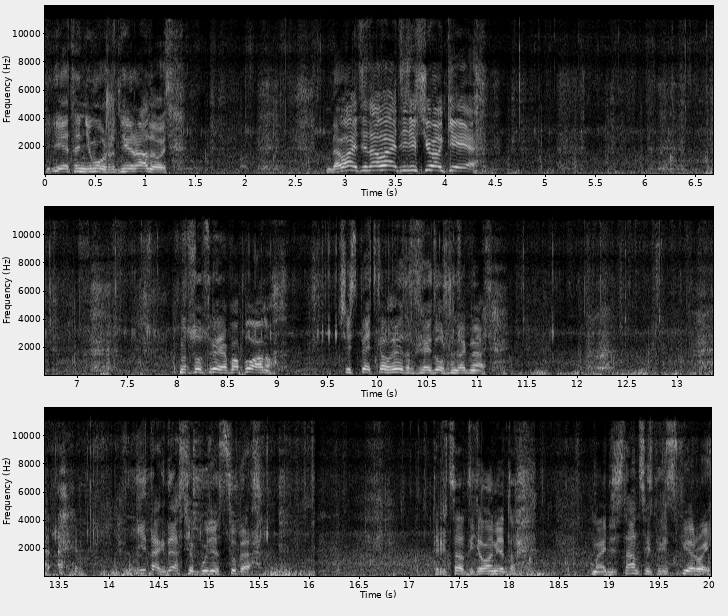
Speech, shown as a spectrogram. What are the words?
И это не может не радовать. Давайте, давайте, девчонки! Ну, собственно говоря, по плану. Через 5 километров я и должен догнать. И тогда все будет супер. 30 километр. Моя дистанция 31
